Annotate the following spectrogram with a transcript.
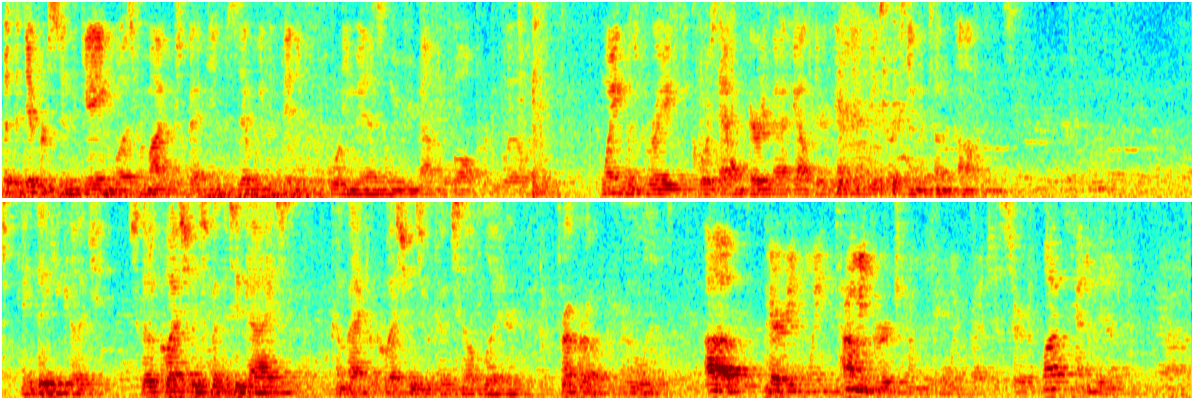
but the difference in the game was, from my perspective, is that we defended for 40 minutes and we rebounded the ball Wayne was great. Of course, having Perry back out there gives gives our team a ton of confidence. Okay, thank you, Coach. Let's go to questions for the two guys. We'll come back for questions for Coach Self later. Front row, on the left. Uh, Perry and Wayne, Tommy Birch from the Des Moines Register. Lots kind of been uh,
